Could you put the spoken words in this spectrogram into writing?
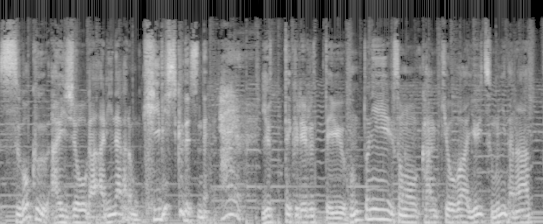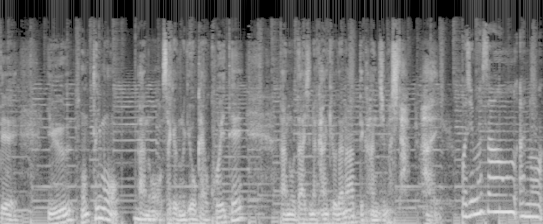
すごく愛情がありながらも厳しくですね、言ってくれるっていう本当にその環境は唯一無二だなっていう本当にもうあの先ほどの業界を超えてあの大事な環境だなって感じました。はい。小島さんあの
